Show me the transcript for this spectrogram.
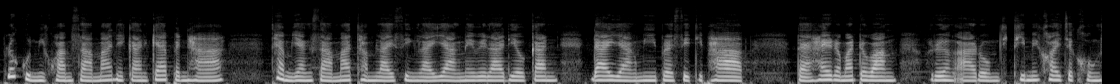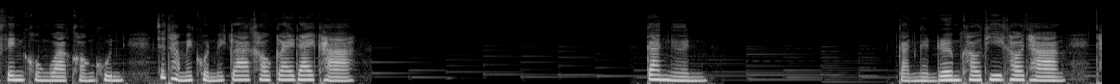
เพราะคุณมีความสามารถในการแก้ปัญหา แถมยังสามารถทำหลายสิ่งหลายอย่างในเวลาเดียวกัน ได้อย่างมีประสิทธิภาพ แต่ให้ระมัดระวังเรื่องอารมณ์ที่ไม่ค่อยจะคงเส้นคงวาของคุณ จะทำให้คนไม่กล้าเข้าใกล้ได้ค่ะ การเงิน การเงินเริ่มเข้าที่เข้าทางท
